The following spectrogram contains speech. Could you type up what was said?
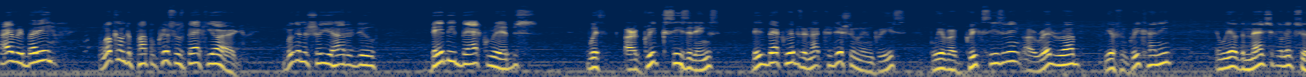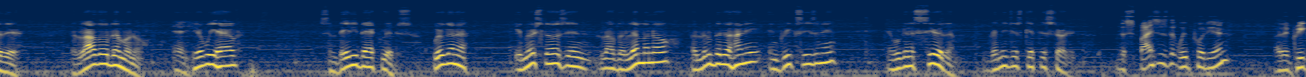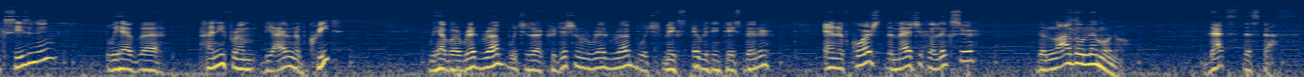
Hi everybody, welcome to Papa Cristo's Backyard. We're going to show you how to do baby back ribs with our Greek seasonings. Baby back ribs are not traditional in Greece, but we have our Greek seasoning, our red rub, we have some Greek honey, and we have the magic elixir there, the Lado Lemono. And here we have some baby back ribs. We're going to immerse those in Lado Lemono, a little bit of honey and Greek seasoning, and we're going to sear them. Let me just get this started the spices that we put in are the Greek seasoning. We have uh, honey from the island of Crete. We have our red rub, which is our traditional red rub, which makes everything taste better. And of course, the magic elixir, the Lado Lemono. That's the stuff.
